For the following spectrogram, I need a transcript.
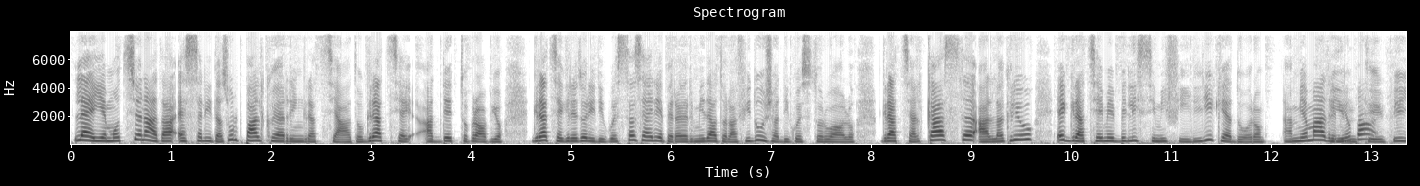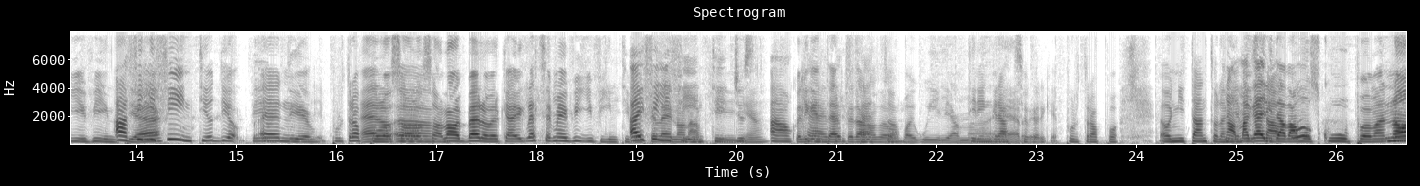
Lei emozionata è salita sul palco e ha ringraziato. Grazie, ha detto proprio, grazie ai creatori di questa serie per avermi dato la fiducia di questo ruolo. Grazie al cast, alla crew e grazie ai miei bellissimi figli che adoro. A mia madre, mio padre. Finti, figli finti. Ah, figli eh. finti, oddio. eh, Finti. n- purtroppo. Eh, lo so, lo so. eh, No, è bello perché grazie ai miei figli finti. Ai figli finti, giusto. eh. Ah, ok, Quelli che interpretano perfetto. poi William. Ti ringrazio e Harry. perché purtroppo ogni tanto la No, mia magari vista- davamo Oh, scoop, ma no, No,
